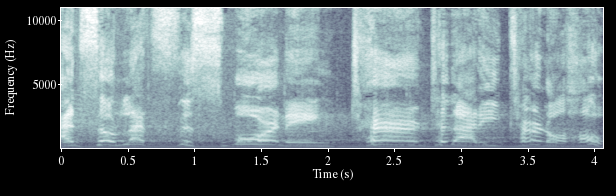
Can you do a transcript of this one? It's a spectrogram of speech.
And so let's this morning turn to that eternal hope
